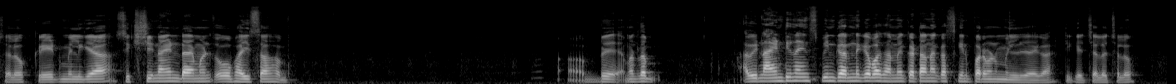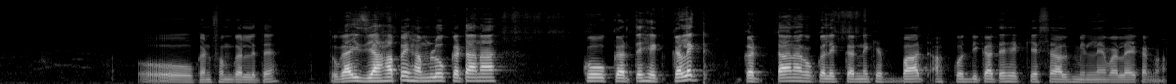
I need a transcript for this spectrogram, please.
चलो क्रेट मिल गया। सिक्सटी नाइन डायमंड ओ भाई साहब। अबे मतलब अभी नाइन्टी नाइन स्पिन करने के बाद हमें कटाना का स्किन परमानेंट मिल जाएगा। ठीक है, चलो चलो। ओ कंफर्म कर लेते हैं। तो गाइज़ यहाँ पे हम लोग कटाना को करते हैं कलेक्ट कटाना को कलेक्ट करने के बाद आपको दिखाते हैं कैसा मिलने वाला है करना।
